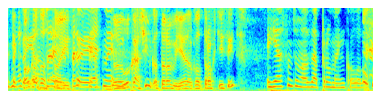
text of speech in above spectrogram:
tak to Koľko to jasné. stojí? To je jasné. No, Lukáš Šimko to robí, nie? Okolo troch tisíc? Ja som to mala za promenko, lebo som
